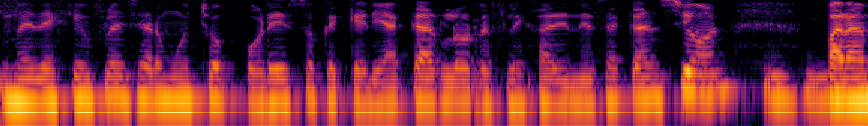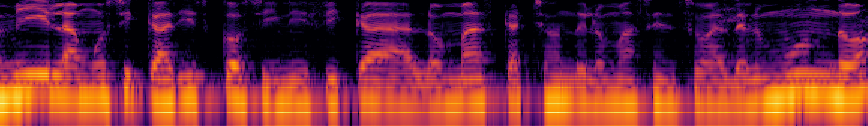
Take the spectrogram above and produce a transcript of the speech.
me dejé influenciar mucho por eso que quería Carlos reflejar en esa canción. Para mí la música disco significa lo más cachón de lo más sensual del mundo.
